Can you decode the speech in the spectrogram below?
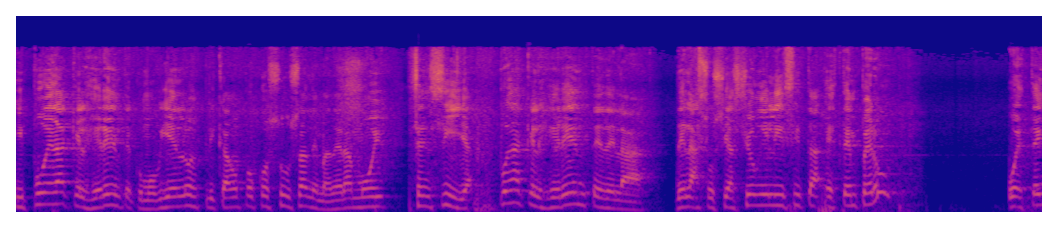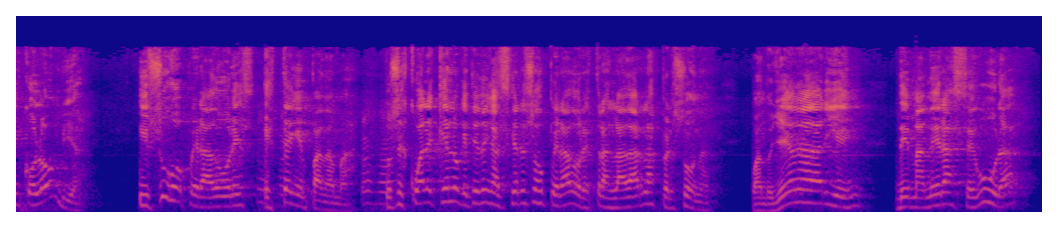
y pueda que el gerente, como bien lo explicaba un poco Susan de manera muy sencilla, pueda que el gerente de la, de la asociación ilícita esté en Perú o esté en Colombia y sus operadores estén en Panamá. Entonces, ¿cuál es, ¿qué es lo que tienen que hacer esos operadores? Trasladar las personas cuando llegan a Darién de manera segura,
